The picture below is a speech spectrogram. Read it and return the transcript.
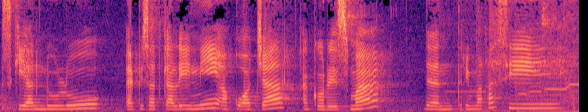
Sekian dulu episode kali ini. Aku Ocha Aku Risma. dan terima kasih.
